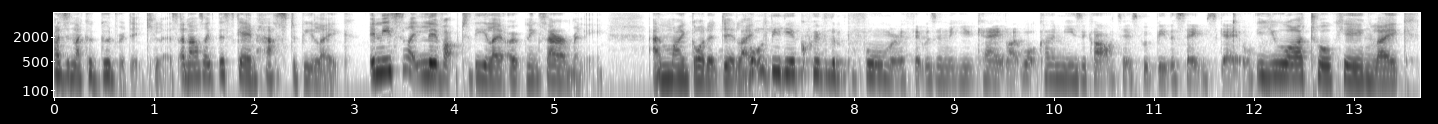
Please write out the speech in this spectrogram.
As in like a good ridiculous, and I was like, this game has to be like it needs to like live up to the like opening ceremony, and my god, it did. Like What would be the equivalent performer if it was in the UK? Like, what kind of music artist would be the same scale? you are talking like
